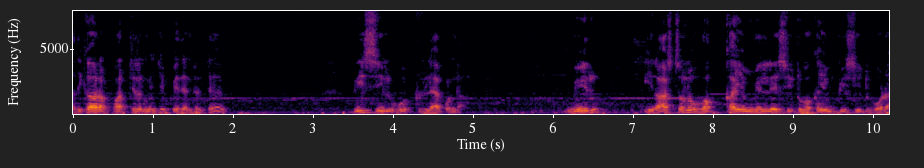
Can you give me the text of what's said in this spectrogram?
అధికార పార్టీలకు మేము చెప్పేది ఏంటంటే బీసీలు ఓట్లు లేకుండా మీరు ఈ రాష్ట్రంలో ఒక్క ఎమ్మెల్యే సీటు ఒక ఎంపీ సీటు కూడా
